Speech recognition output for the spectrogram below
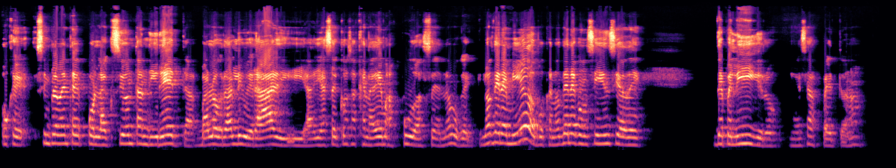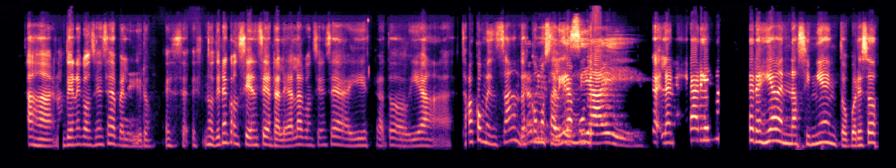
o que simplemente por la acción tan directa va a lograr liberar y, y, hacer cosas que nadie más pudo hacer, ¿no? Porque no tiene miedo, porque no tiene conciencia de, de peligro en ese aspecto, ¿no? Ajá, no tiene conciencia de peligro. no tiene conciencia, en realidad la conciencia ahí está todavía, estaba comenzando, es como salir a mundo. La energía ariana es la energía del nacimiento, por eso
